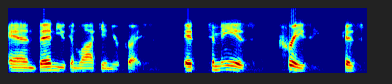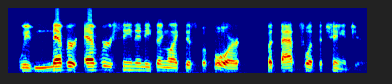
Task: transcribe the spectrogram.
and then you can lock in your price. It to me is crazy because we've never ever seen anything like this before. But that's what the change is.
